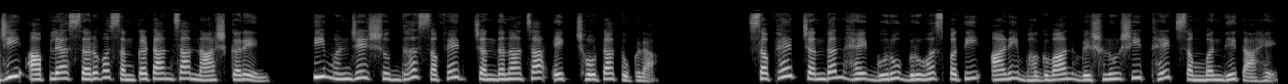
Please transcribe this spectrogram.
जी आपल्या सर्व संकटांचा नाश करेल ती म्हणजे शुद्ध सफेद चंदनाचा एक छोटा तुकडा. सफेद चंदन हे गुरु बृहस्पती आणि भगवान विष्णूशी थेट संबंधित आहे.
